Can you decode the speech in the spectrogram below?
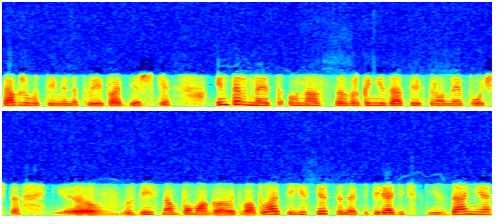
также вот именно при поддержке. Интернет у нас в организации электронная почта, э, здесь нам помогают в оплате. Естественно, это периодические издания,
